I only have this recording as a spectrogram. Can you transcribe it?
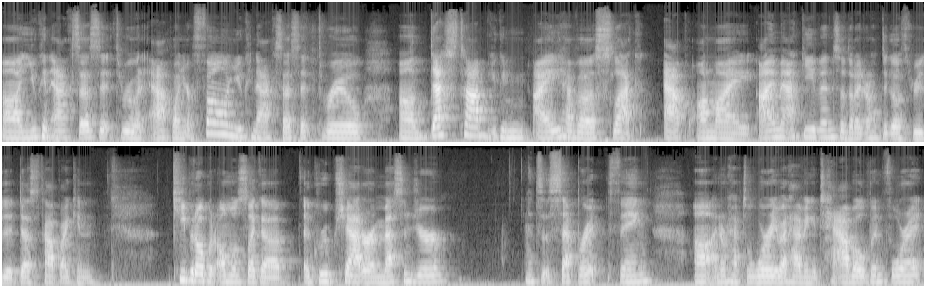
Uh, you can access it through an app on your phone. You can access it through um, desktop. You can. I have a Slack app on my iMac even, so that I don't have to go through the desktop. I can keep it open almost like a, a group chat or a messenger. It's a separate thing. Uh, I don't have to worry about having a tab open for it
